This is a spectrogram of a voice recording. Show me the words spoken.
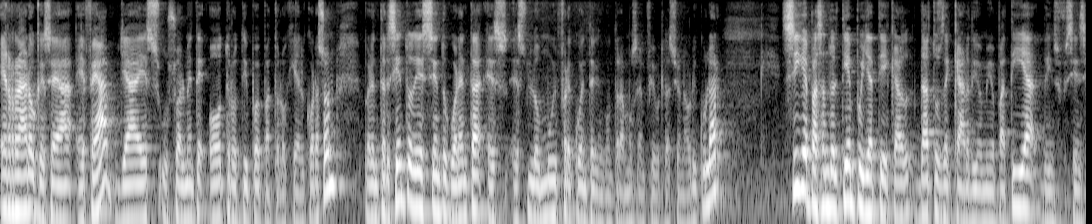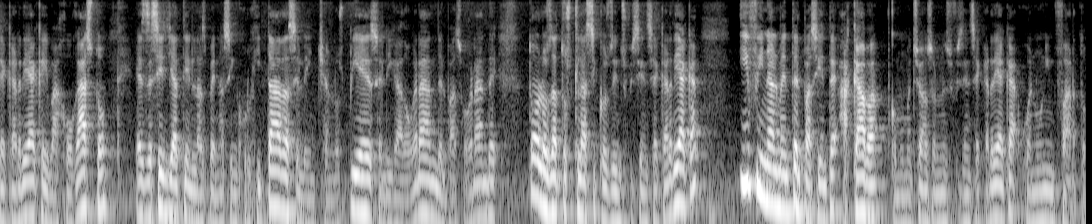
es raro que sea FA, ya es usualmente otro tipo de patología del corazón, pero entre 110 y 140 es, es lo muy frecuente que encontramos en fibrilación auricular. Sigue pasando el tiempo y ya tiene datos de cardiomiopatía, de insuficiencia cardíaca y bajo gasto, es decir, ya tiene las venas incurgitadas, se le hinchan los pies, el hígado grande, el vaso grande, todos los datos clásicos de insuficiencia cardíaca. Y finalmente el paciente acaba, como mencionamos, en una insuficiencia cardíaca o en un infarto.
